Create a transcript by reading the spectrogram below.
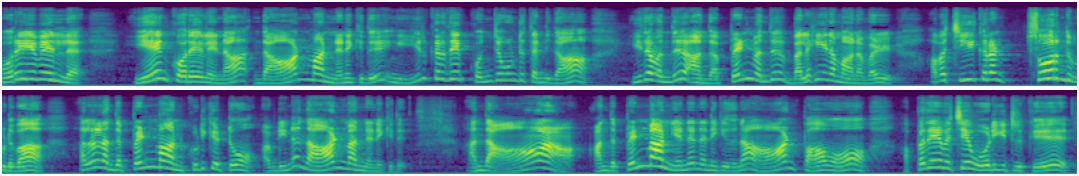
குறையவே இல்லை. ஏன் குறையலைன்னா இந்த ஆண்மான் நினைக்குது இங்கே இருக்கிறதே கொஞ்சோண்டு தண்ணி தான் இதை வந்து அந்த பெண் வந்து பலகீனமானவள். அவள் சீக்கிரம் சோர்ந்து விடுவா. அதனால் அந்த பெண்மான் குடிக்கட்டும் அப்படின்னு அந்த ஆண்மான் நினைக்குது. அந்த ஆ அந்த பெண்மான் என்ன நினைக்குதுன்னா ஆண் பாவம் அப்போதே வச்சே ஓடிக்கிட்டு இருக்கு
